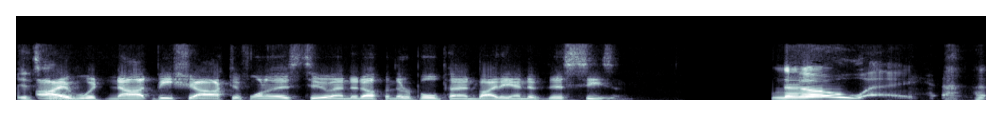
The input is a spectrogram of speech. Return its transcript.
It's I would not be shocked if one of those two ended up in their bullpen by the end of this season. No way.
